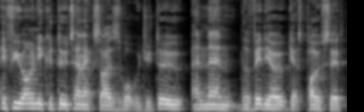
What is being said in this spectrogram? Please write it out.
if you only could do 10 exercises, what would you do? And then the video gets posted.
